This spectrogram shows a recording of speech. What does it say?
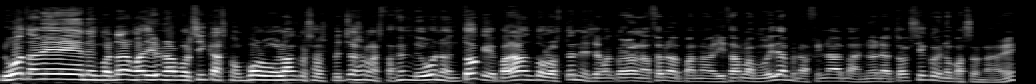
Luego también encontraron ayer unas bolsicas con polvo blanco sospechoso en la estación de Bueno en Toque. Pararon todos los trenes, se evacuaron la zona para analizar la movida, pero al final no era tóxico y no pasó nada, ¿eh?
